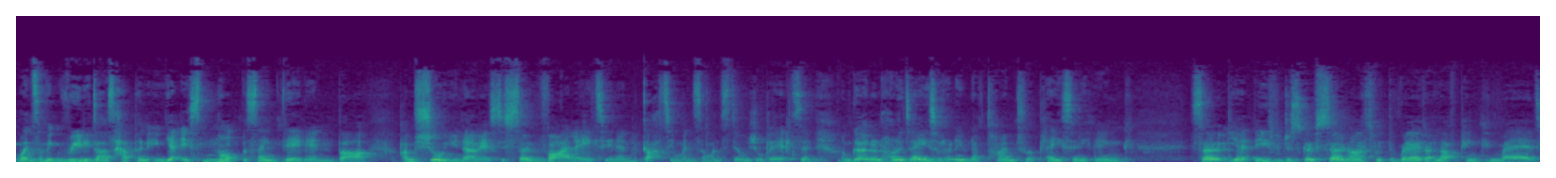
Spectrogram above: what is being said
when something really does happen, yeah, it's not the same feeling, but I'm sure you know it's just so violating and gutting when someone steals your bits. And I'm going on holiday, so I don't even have time to replace anything. So yeah, these will just go so nice with the red. I love pink and red.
